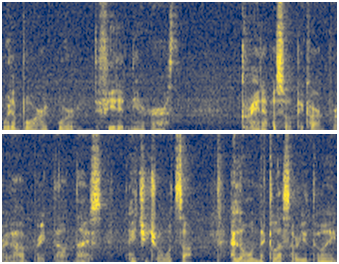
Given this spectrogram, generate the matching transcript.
where the Borg were defeated near Earth. Great episode, Picard uh, breakdown. Nice. Hey Chycho, what's up? Hello, Nicholas. How are you doing?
